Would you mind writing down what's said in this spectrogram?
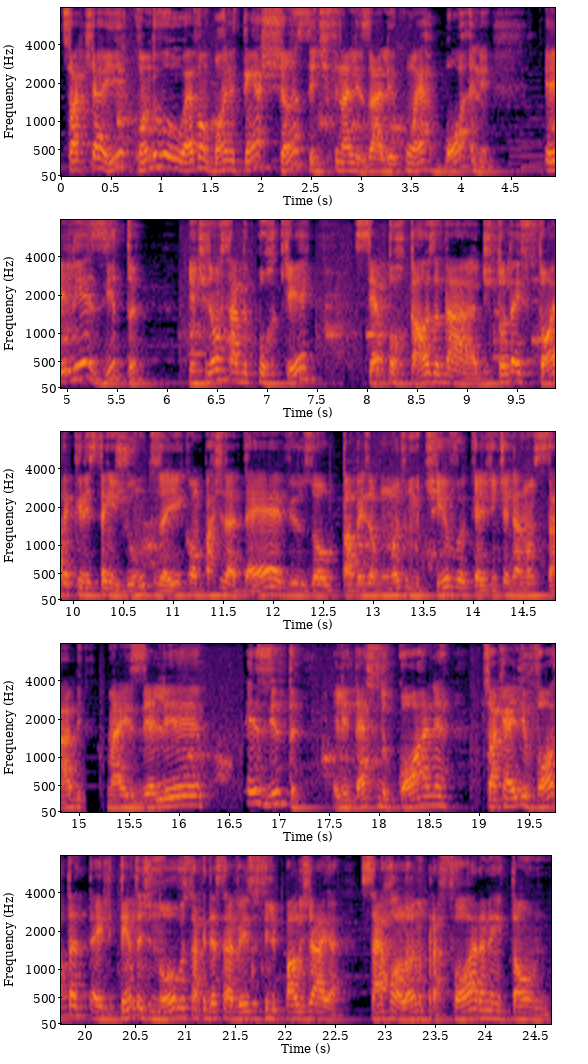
Só que aí, quando o Evan Bourne tem a chance de finalizar ali com o Airborne, ele hesita. A gente não sabe por quê, se é por causa da, de toda a história que eles têm juntos aí, com parte da Devils, ou talvez algum outro motivo que a gente ainda não sabe, mas ele hesita. Ele desce do corner, só que aí ele volta, ele tenta de novo, só que dessa vez o Felipe Paulo já sai rolando para fora, né? Então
